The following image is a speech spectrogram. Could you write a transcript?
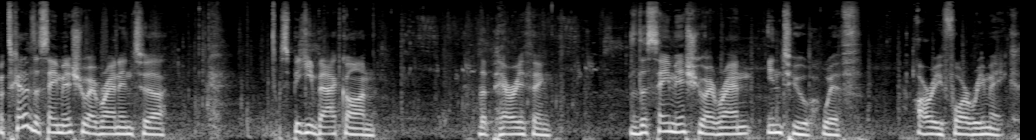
It's kind of the same issue I ran into... Speaking back on the parry thing. The same issue I ran into with RE4 Remake.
